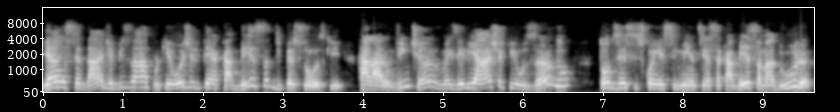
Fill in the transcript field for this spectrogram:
E a ansiedade é bizarra, porque hoje ele tem a cabeça de pessoas que ralaram 20 anos, mas ele acha que usando todos esses conhecimentos e essa cabeça madura,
